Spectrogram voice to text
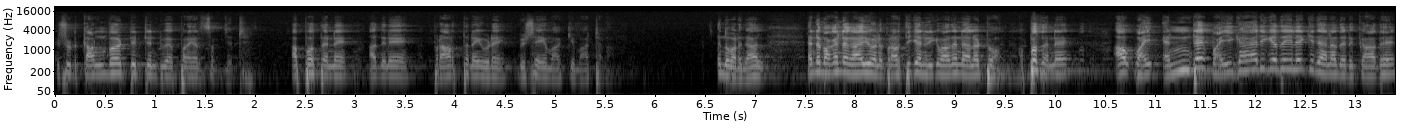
you should convert it into a prayer subject അപ്പോൾ തന്നെ അതിനെ പ്രാർത്ഥനയുടെ വിഷയമാക്കി മാറ്റണം. എന്ന് പറഞ്ഞാൽ എന്റെ മകന്റെ കാര്യമാണ് പ്രാർത്ഥിക്കാനിരിക്കുമ്പോൾ അതെന്നെ അലട്ടുവാണ് അപ്പോൾ തന്നെ ആ വൈ എന്റെ വൈകാരികതയിലേക്ക് ഞാനത് എടുക്കാതെ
